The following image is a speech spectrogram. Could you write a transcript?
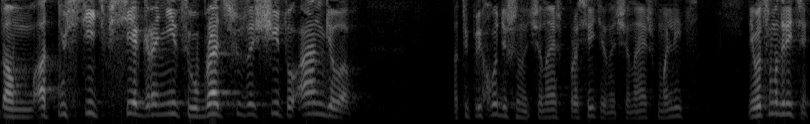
там, отпустить все границы, убрать всю защиту ангелов. А ты приходишь и начинаешь просить, и начинаешь молиться. И вот смотрите,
